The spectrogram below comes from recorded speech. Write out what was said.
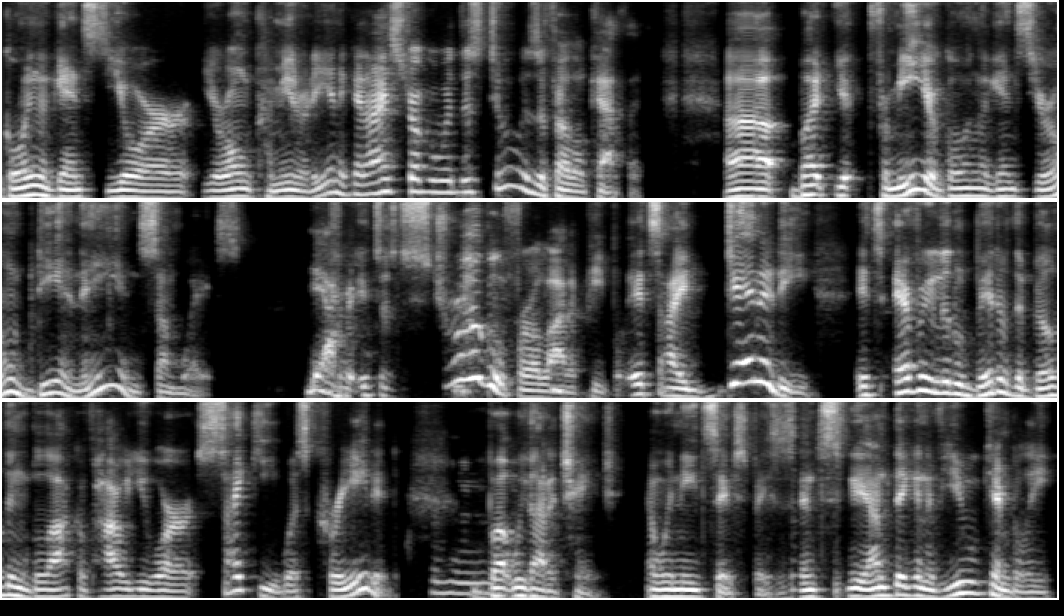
going against your your own community. And again i struggle with this too as a fellow catholic. Uh, but for me you're going against your own dna in some ways yeah it's a struggle for a lot of people it's identity it's every little bit of the building block of how your psyche was created mm-hmm. but we got to change and we need safe spaces. And yeah, I'm thinking of you, Kimberly,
